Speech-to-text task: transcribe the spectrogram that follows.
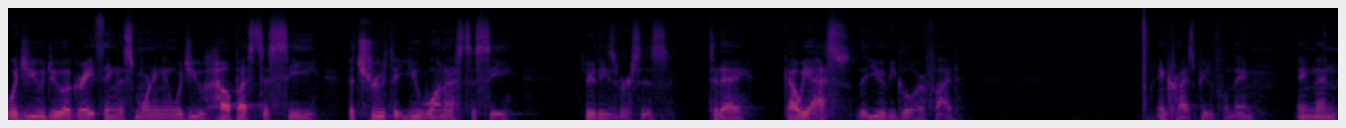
would you do a great thing this morning, and would you help us to see the truth that you want us to see through these verses today. God, we ask that you would be glorified. In Christ's beautiful name, amen.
